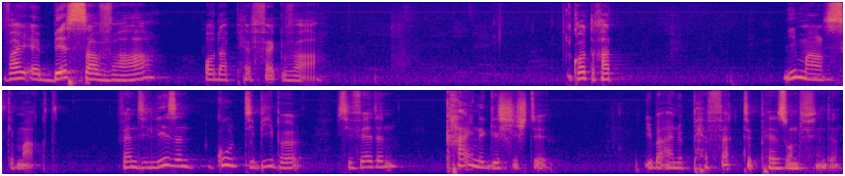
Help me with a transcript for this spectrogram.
weil er besser war oder perfekt war. Gott hat niemals gemacht. Wenn Sie lesen gut die Bibel, Sie werden keine Geschichte über eine perfekte Person finden.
